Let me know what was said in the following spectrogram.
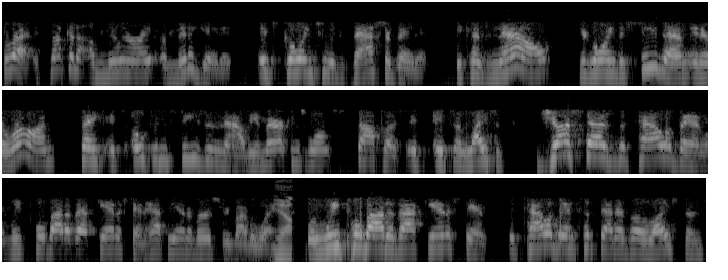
threat. It's not going to ameliorate or mitigate it. It's going to exacerbate it because now you're going to see them in Iran think it's open season now. The Americans won't stop us. It's, it's a license. Just as the Taliban, when we pulled out of Afghanistan, happy anniversary, by the way. Yeah. When we pulled out of Afghanistan, the Taliban took that as a license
